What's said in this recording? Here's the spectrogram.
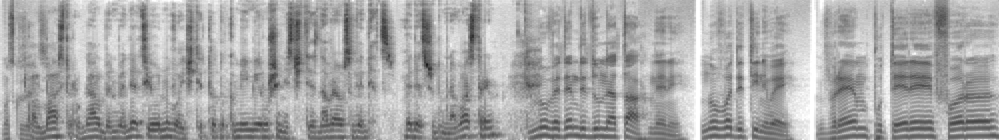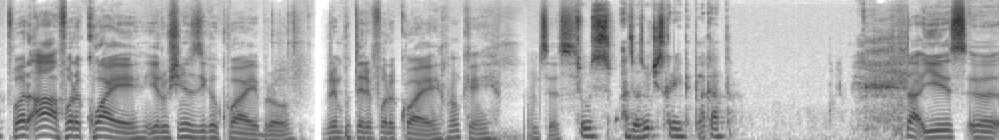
Mă scuzați. Albastru, galben, vedeți, eu nu voi citi totul, că mie mi-e rușine să citesc, dar vreau să vedeți. Vedeți și dumneavoastră. Nu vedem de dumneata, neni. Nu văd de tine, băi. Vrem putere fără... fără a, fără coaie. E rușine să zică coaie, bro. Vrem putere fără coaie. Ok, am înțeles. Sus, ați văzut ce scrie pe placat? Da, e, uh,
